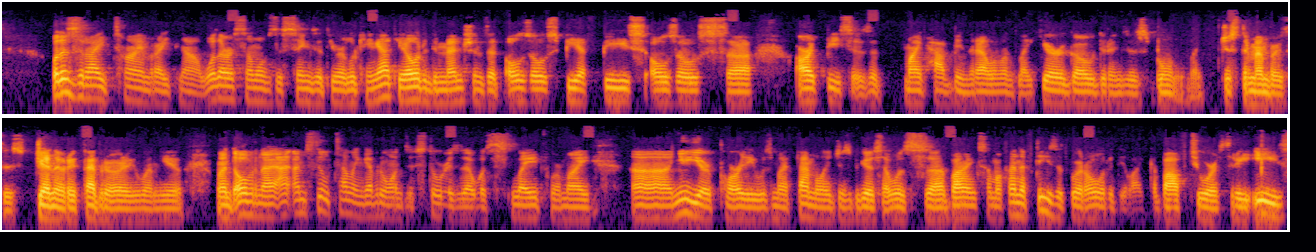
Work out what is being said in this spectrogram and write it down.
What is the right time right now? What are some of the things that you're looking at? You already mentioned that all those PFPs, all those uh, art pieces that might have been relevant like year ago during this boom. Like just remember this January, February when you went overnight. I, am still telling everyone the stories that was late for my uh, New Year party with my family just because I was uh, buying some of NFTs that were already like above two or three E's.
